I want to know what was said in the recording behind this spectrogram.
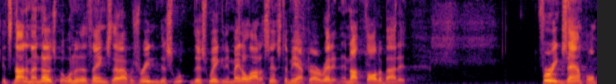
It's not in my notes, but one of the things that I was reading this, this week, and it made a lot of sense to me after I read it and not thought about it. For example,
